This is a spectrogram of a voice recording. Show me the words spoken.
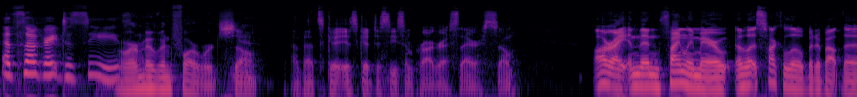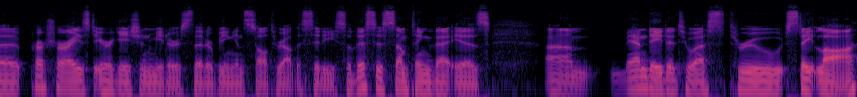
that's so great to see. We're moving forward. So, yeah. yeah, that's good. It's good to see some progress there. So, all right. And then finally, Mayor, uh, let's talk a little bit about the pressurized irrigation meters that are being installed throughout the city. So, this is something that is um, mandated to us through state law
